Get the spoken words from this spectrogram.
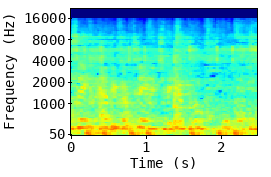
I say happy birthday to you.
